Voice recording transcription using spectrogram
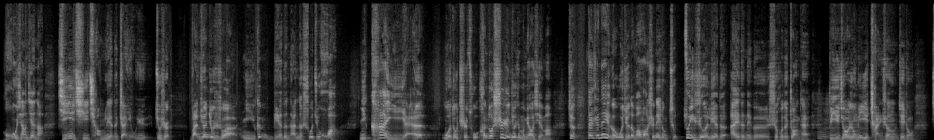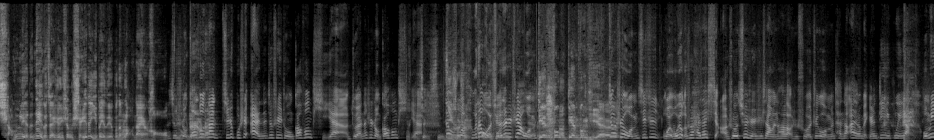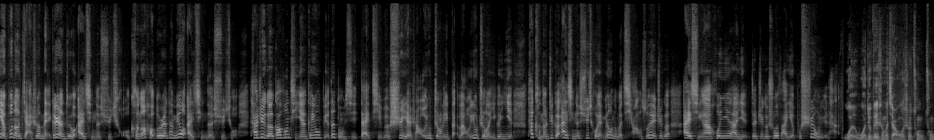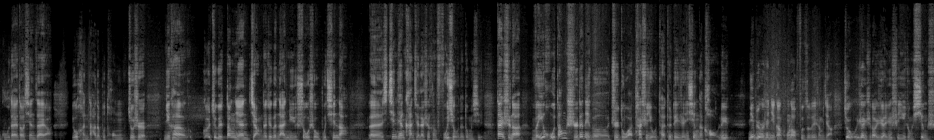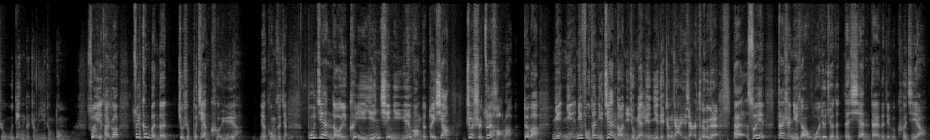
互相间呢极其强烈的占有欲，就是完全就是说啊，你跟别的男的说句话，你看一眼我都吃醋。很多诗人就这么描写嘛，就但是那个我觉得往往是那种就最热烈的爱的那个时候的状态，比较容易产生这种强烈的那个，在人生谁的一辈子也不能老那样好。就是有种高峰，那其实不是爱，那就是一种高峰体验啊，对，那是一种高峰体验。但你说是我但我觉得是这样，我们巅峰巅峰体验，就是我们其实我我有的时候还在想啊说，确实是像文涛老师说，这个我们谈到爱的时候，每个人定义不一样，我们也不能假设每个人都有爱情的需求，可能好多人他没有爱情的需求，他这个高峰体验可以用别的东西代替，比如事业上我又挣了一百万，我又挣了一个亿，他可能这个爱情的需求也没有那么强，所以这个爱情啊、婚姻啊也的这个说法也不适用于他。我我就为什么讲，我说从从古代到现在啊，有很大的不同，就是你看，呃，这个当年讲的这个男女授受不亲呐、呃，今天看起来是很腐朽的东西，但是呢，维护当时的那个制度啊，它是有它它对人性的考虑。你比如说，你看孔老夫子为什么讲，就认识到人是一种性时无定的这么一种动物，所以他说最根本的就是不见可欲啊。你看孔子讲，不见到可以引起你欲望的对象，这是最好了，对吧？你你你，否则你见到你就面临你得挣扎一下，对不对？那所以，但是你知道，我就觉得在现代的这个科技啊，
